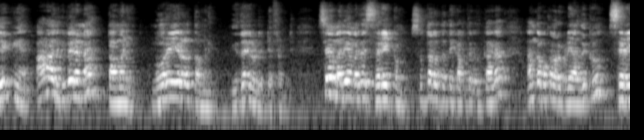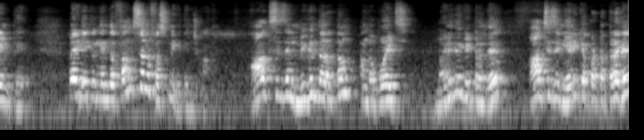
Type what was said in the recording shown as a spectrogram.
இருக்குங்க ஆனால் அதுக்கு பேர் என்ன? தமனி. நுரையீரல் தமனி. இதுதான் என்னோட டிஃப்ரெண்ட் சேம் அதே மாதிரி சிறைக்கும் சுத்த ரத்தத்தை கடத்துறதுக்காக அந்த பக்கம் வரக்கூடிய அதுக்கும் சிறைன்னு பேர். ரைட் இப்போ இந்த ஃபங்க்ஷனை ஃபர்ஸ்ட் நீங்கள் தெரிஞ்சுக்கோங்க. ஆக்சிஜன் மிகுந்த ரத்தம் அங்கே போயிடுச்சு. மனிதன் கிட்ட இருந்து ஆக்சிஜன் எரிக்கப்பட்ட பிறகு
